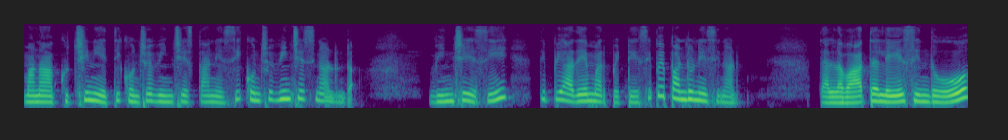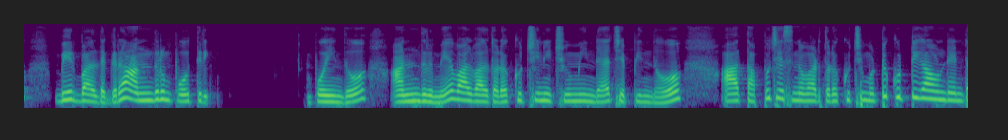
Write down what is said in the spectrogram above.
మన ఆ కుర్చీని ఎత్తి కొంచెం వించేస్తా అనేసి కొంచెం వించేసినాడుంట. వించేసి తిప్పి అదే మరి పెట్టేసి పోయి పండునేసినాడు తెల్లవాత లేసిందో బీర్బాల్ దగ్గర అందరం పోతిరి. పోయిందో అందరమే వాళ్ళ వాళ్ళతోడ కుర్చీని చూమిండా చెప్పిందో ఆ తప్పు చేసిన వాడితోడ కుర్చీ మట్టు కుట్టిగా ఉండేంట.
